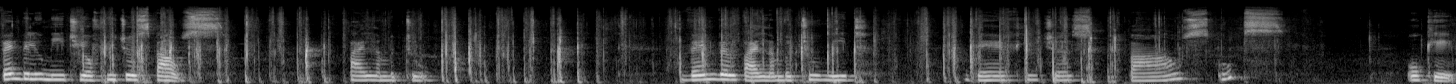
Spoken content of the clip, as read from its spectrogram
when will you meet your future spouse? Pile number two. When will pile number two meet their future spouse? Oops. Okay.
